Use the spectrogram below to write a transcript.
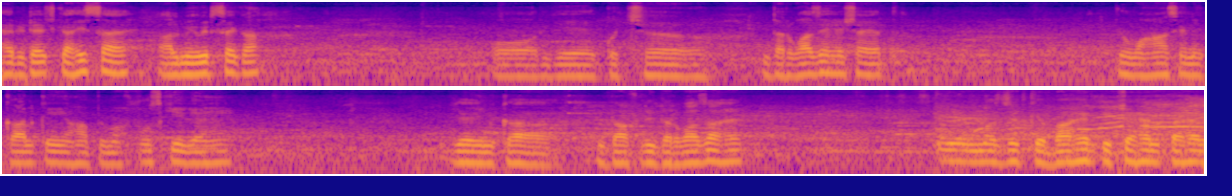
हेरिटेज का हिस्सा है, आलमी वरसे का। और ये कुछ दरवाज़े हैं शायद, जो वहाँ से निकाल के यहाँ पे महफूज किए गए हैं। ये इनका दाखिली दरवाज़ा है। ये मस्जिद के बाहर की चहल पहल।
